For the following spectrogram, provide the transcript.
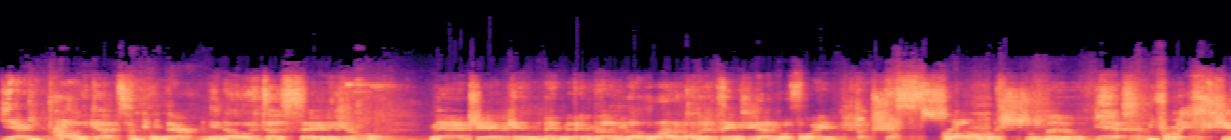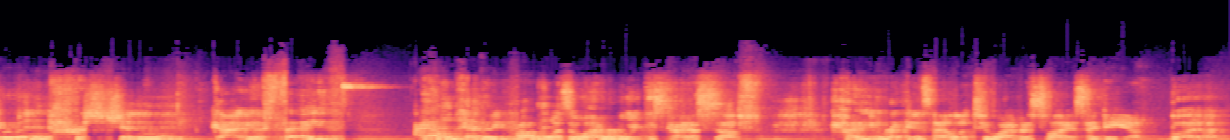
yeah, you probably got something there. You know, it does say, you know, magic and, and, and a lot of other things you got to avoid. From which to live. Yes, from a human Christian guy with faith, I don't have any problem whatsoever with this kind of stuff. How do you reconcile the two? I have idea, but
